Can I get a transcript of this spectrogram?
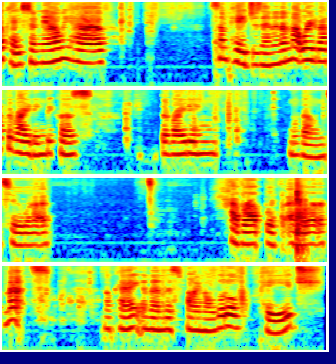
Okay, so now we have some pages in, and I'm not worried about the writing because the writing we're going to uh, cover up with our mats. Okay, and then this final little page,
